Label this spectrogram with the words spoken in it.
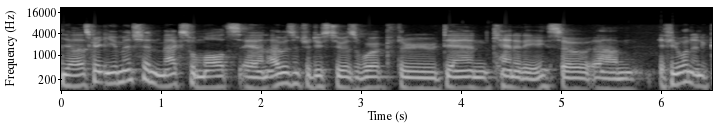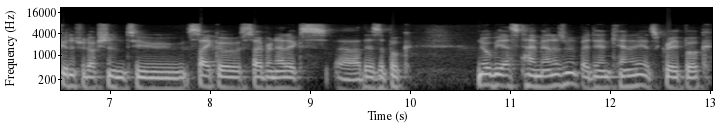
Yeah, that's great. You mentioned Maxwell Maltz, and I was introduced to his work through Dan Kennedy. So, um, if you want a good introduction to psycho cybernetics, uh, there's a book, No BS Time Management by Dan Kennedy. It's a great book.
